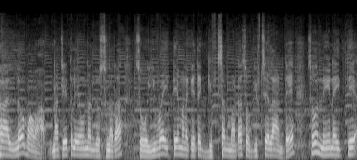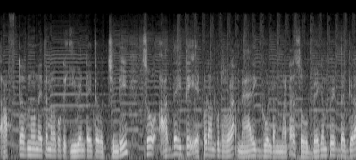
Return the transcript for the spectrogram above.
హలో మామ నా చేతిలో ఏముందని చూస్తున్నారా? సో ఇవైతే మనకైతే గిఫ్ట్స్ అనమాట సో గిఫ్ట్స్ ఎలా అంటే సో నేనైతే ఆఫ్టర్నూన్ అయితే మనకు ఒక ఈవెంట్ అయితే వచ్చింది. సో అదైతే ఎక్కడ అనుకుంటారా? మ్యారిక్ గోల్డ్ అనమాట సో బేగంపేట దగ్గర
